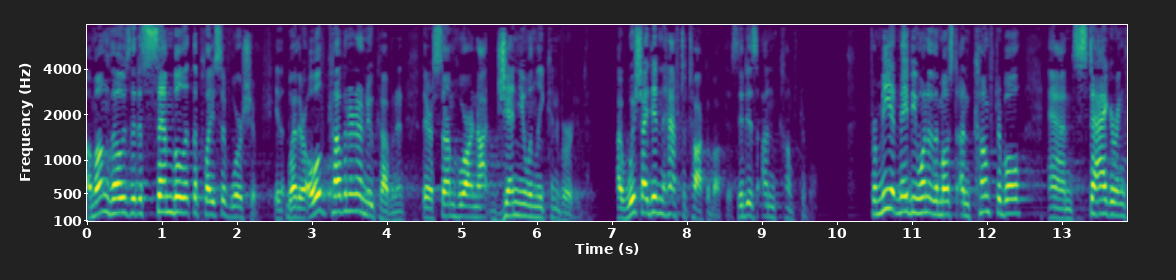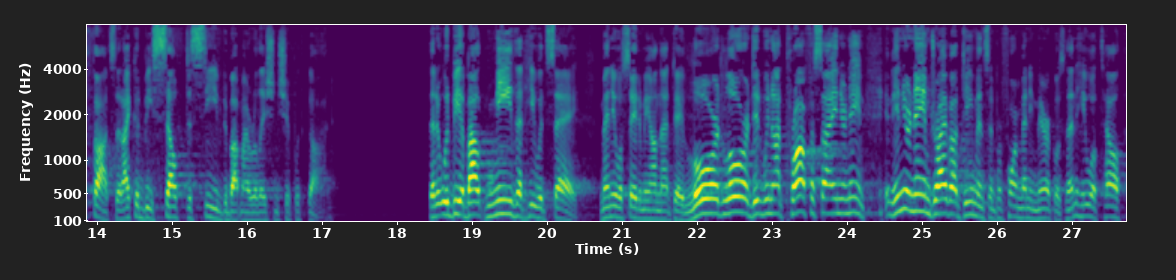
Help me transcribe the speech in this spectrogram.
Among those that assemble at the place of worship, whether Old Covenant or New Covenant, there are some who are not genuinely converted. I wish I didn't have to talk about this. It is uncomfortable. For me, it may be one of the most uncomfortable and staggering thoughts that I could be self deceived about my relationship with God. That it would be about me that he would say. Many will say to me on that day, Lord, Lord, did we not prophesy in your name? And in your name drive out demons and perform many miracles. Then he will tell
